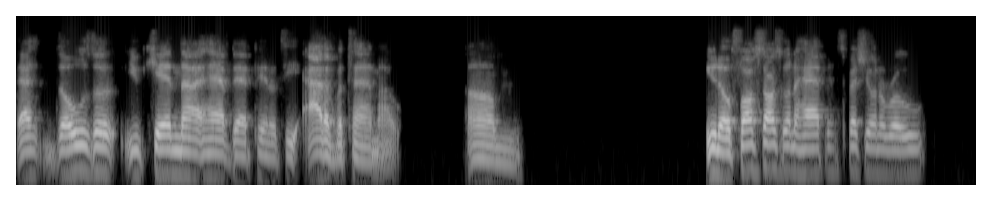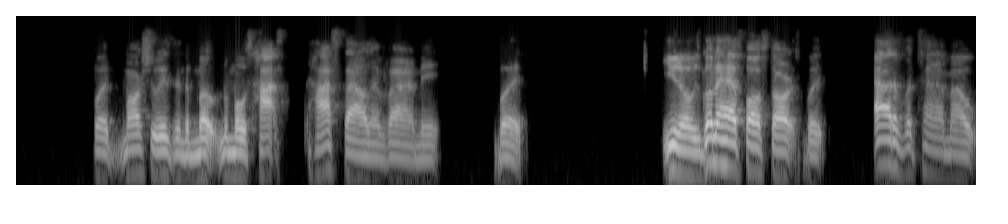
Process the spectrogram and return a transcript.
that those are you cannot have that penalty out of a timeout. Um, you know, false start's going to happen, especially on the road. But Marshall is in the, mo- the most hot hostile environment, but you know, it's going to have false starts, but out of a timeout,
